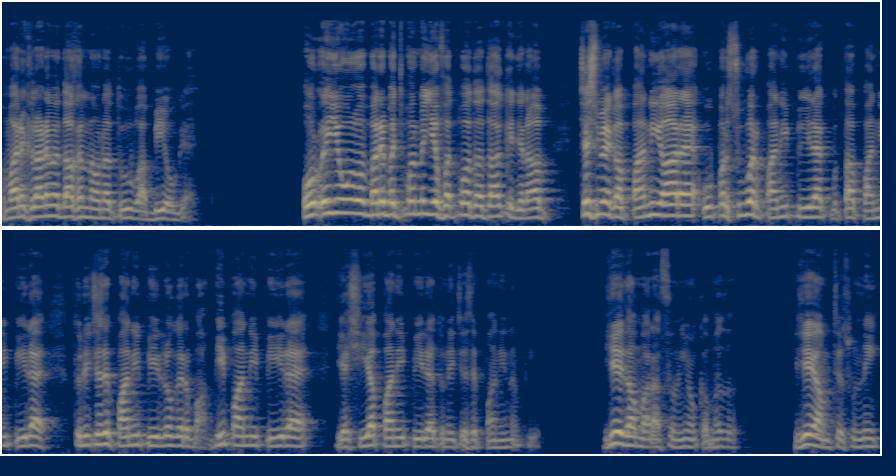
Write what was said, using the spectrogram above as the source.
हमारे खिलाड़े में दाखिल ना होना, तू भाभी हो गया। और ये हमारे बचपन में ये फतवा होता था कि जनाब, चश्मे का पानी आ रहा है, ऊपर सुअर पानी पी रहा है, कुत्ता पानी पी रहा है तो नीचे से पानी पी लो अगर भाभी पानी पी रहा है, या शिया पानी पी रहा है तो नीचे से पानी ना पियो। ये था हमारा सुनियों का मज़हब, ये हम थे सुन्नी।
